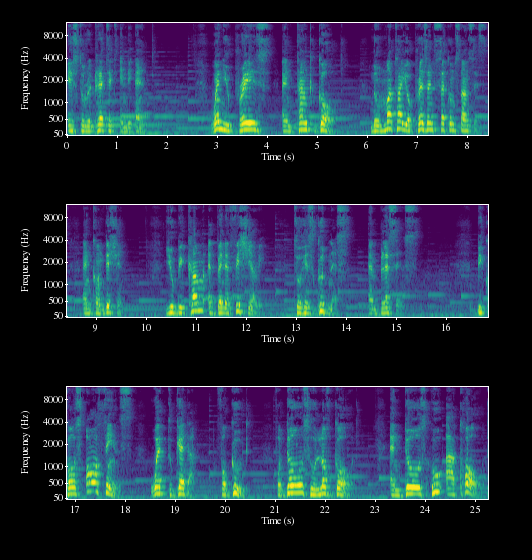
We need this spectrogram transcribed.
is to regret it in the end. When you praise and thank God, no matter your present circumstances and condition, you become a beneficiary to His goodness and blessings. Because all things work together for good for those who love God and those who are called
